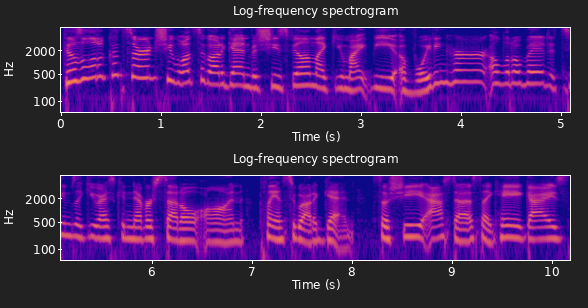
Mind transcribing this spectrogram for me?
feels a little concerned. She wants to go out again, but she's feeling like you might be avoiding her a little bit. It seems like you guys can never settle on plans to go out again. So she asked us, like, hey, guys,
